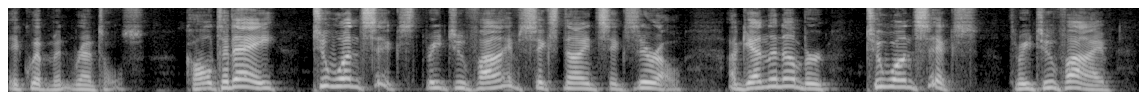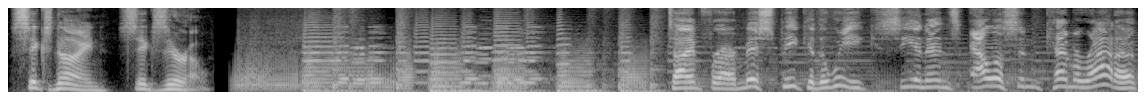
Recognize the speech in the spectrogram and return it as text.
equipment rentals. Call today 216 325 6960. Again, the number 216 325 6960. Time for our misspeak of the week. CNN's Alisyn Camerota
